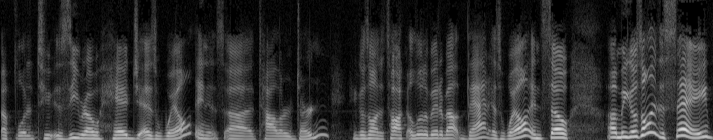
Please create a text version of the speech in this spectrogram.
uploaded to Zero Hedge as well, and it's uh, Tyler Durden. He goes on to talk a little bit about that as well. And so um, he goes on to say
